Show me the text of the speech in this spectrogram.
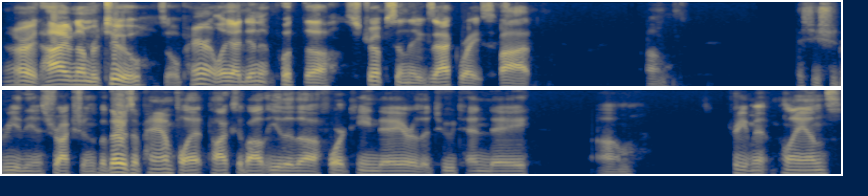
All right, hive number two. So apparently I didn't put the strips in the exact right spot. Um, guess you should read the instructions. But there's a pamphlet talks about either the 14 day or the two 10 day um, treatment plans.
